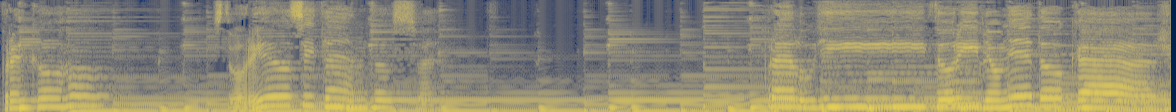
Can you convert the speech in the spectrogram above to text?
Pre koho stvoril si tento svet? Pre ľudí, ktorí v ňom nedokážu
